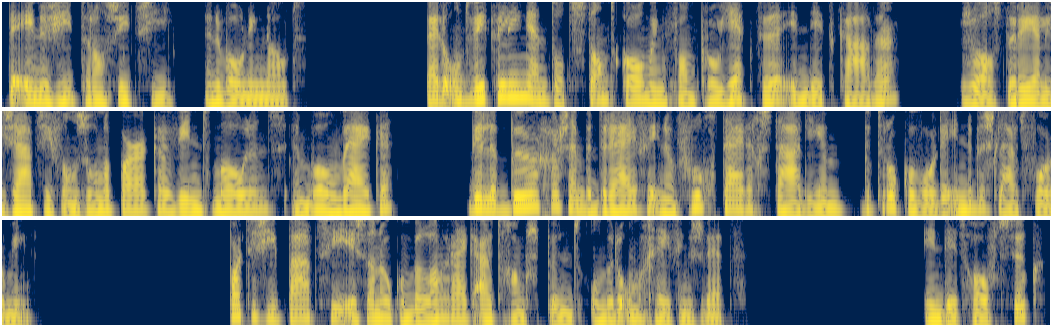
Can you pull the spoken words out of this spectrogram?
de energietransitie en de woningnood. Bij de ontwikkeling en totstandkoming van projecten in dit kader, zoals de realisatie van zonneparken, windmolens en woonwijken, willen burgers en bedrijven in een vroegtijdig stadium betrokken worden in de besluitvorming. Participatie is dan ook een belangrijk uitgangspunt onder de omgevingswet. In dit hoofdstuk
